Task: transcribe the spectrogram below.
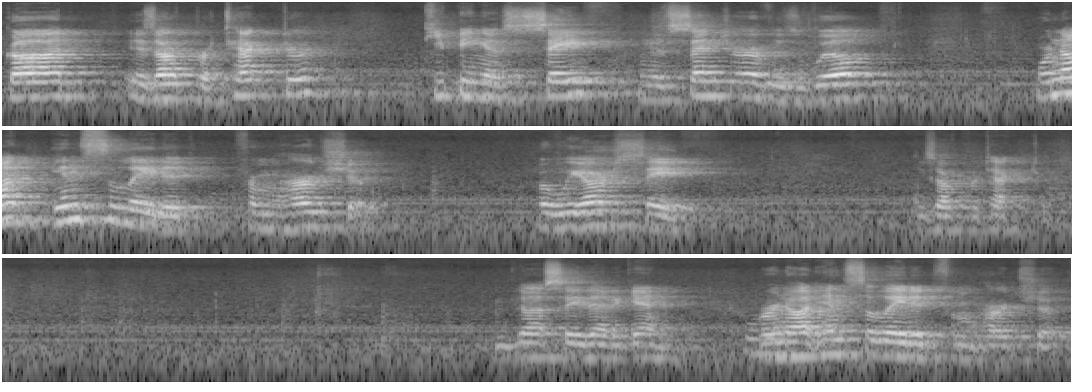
God is our protector, keeping us safe in the center of His will. We're not insulated from hardship, but we are safe. He's our protector. I'm going to say that again. We're not insulated from hardship,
